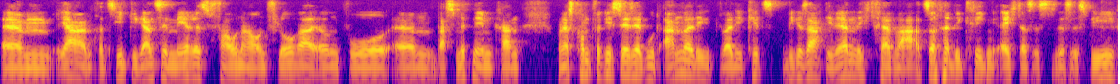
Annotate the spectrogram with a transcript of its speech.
ähm, ja, im Prinzip die ganze Meeresfauna und Flora irgendwo ähm, was mitnehmen kann. Und das kommt wirklich sehr, sehr gut an, weil die, weil die Kids, wie gesagt, die werden nicht verwahrt, sondern die kriegen echt, das ist, das ist wie,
